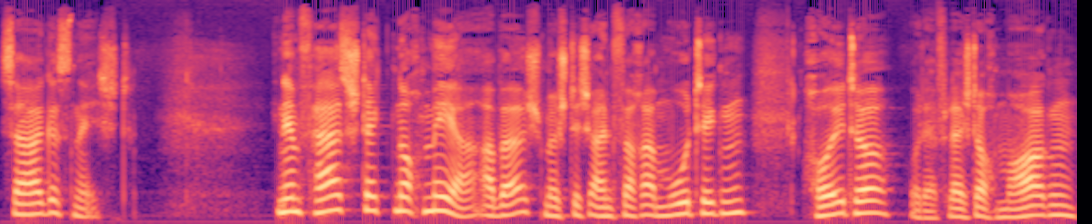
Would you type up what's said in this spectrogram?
sage es nicht. In dem Vers steckt noch mehr, aber ich möchte dich einfach ermutigen, heute oder vielleicht auch morgen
